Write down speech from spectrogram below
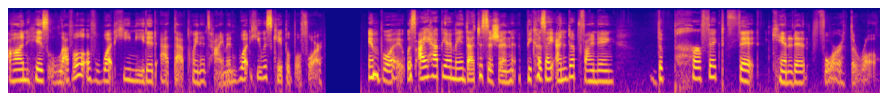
on his level of what he needed at that point in time and what he was capable for. And boy, was I happy I made that decision because I ended up finding the perfect fit candidate for the role.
